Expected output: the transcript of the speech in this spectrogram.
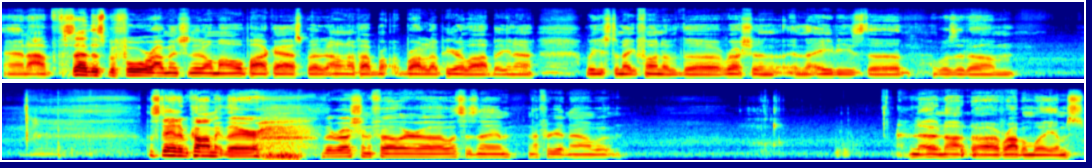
And I've said this before. I mentioned it on my old podcast, but I don't know if I brought it up here a lot. But you know, we used to make fun of the Russian in the '80s. The was it um the stand-up comic there, the Russian feller. Uh, what's his name? I forget now, but no, not uh, Robin Williams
